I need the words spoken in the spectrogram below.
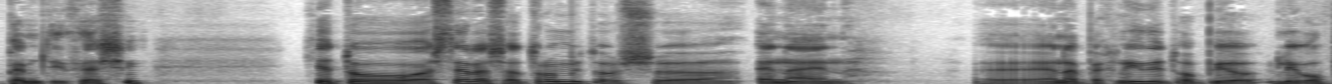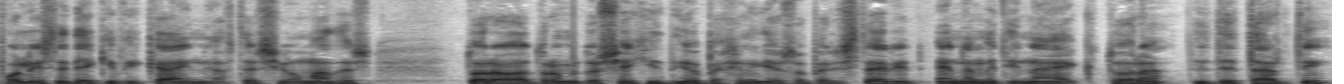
πέμπτη θέση και το Αστέρας Ατρόμητος 1-1. Ε, ε, ένα παιχνίδι το οποίο λίγο πολύ διακυβικά είναι αυτές οι ομάδες. Τώρα ο Ατρόμητος έχει δύο παιχνίδια στο Περιστέρι, ένα με την ΑΕΚ τώρα, την Τετάρτη,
